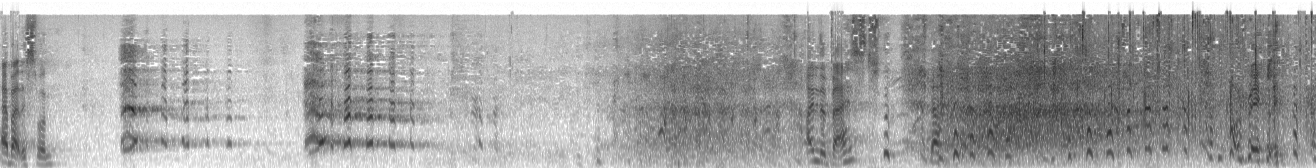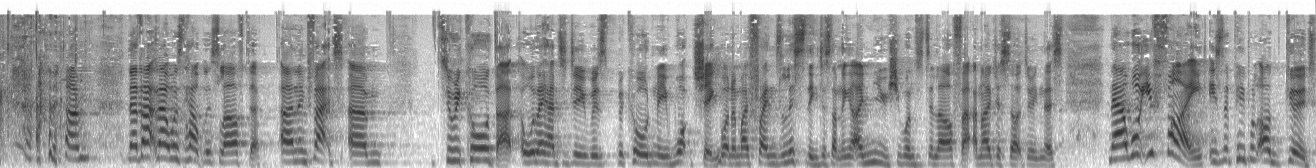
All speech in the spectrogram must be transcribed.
How about this one? I'm the best. Not really. And, um, now, that, that was helpless laughter. And in fact, um, to record that, all they had to do was record me watching one of my friends listening to something I knew she wanted to laugh at, and I just start doing this. Now, what you find is that people are good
